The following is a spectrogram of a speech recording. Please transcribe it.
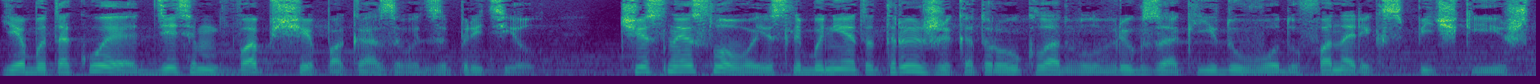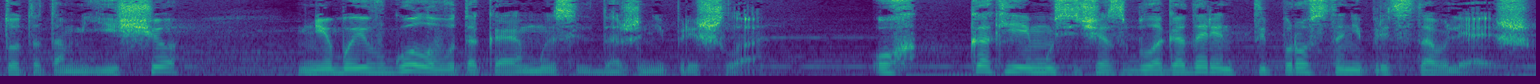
Я бы такое детям вообще показывать запретил – Честное слово, если бы не этот рыжий, который укладывал в рюкзак еду, воду, фонарик, спички и что-то там еще, мне бы и в голову такая мысль даже не пришла. Ох, как я ему сейчас благодарен, ты просто не представляешь.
